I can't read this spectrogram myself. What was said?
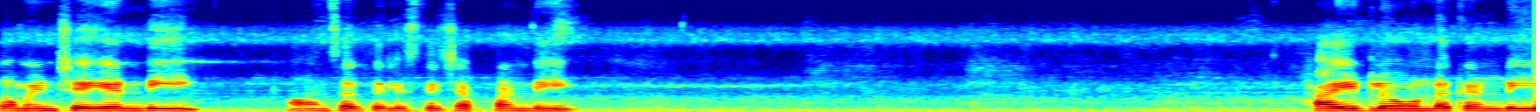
కమెంట్ చేయండి. ఆన్సర్ తెలిస్తే చెప్పండి. హైడ్లో ఉండకండి.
